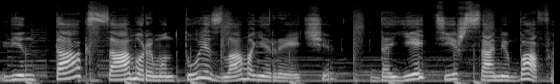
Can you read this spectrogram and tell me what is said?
він так само ремонтує зламані речі, дає ті ж самі бафи.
